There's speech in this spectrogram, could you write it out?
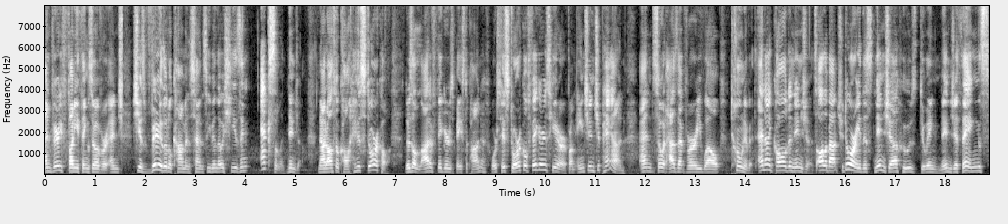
and very funny things over and she has very little common sense even though she is an excellent ninja. Now, I'd also call it historical. There's a lot of figures based upon, of course, historical figures here from ancient Japan, and so it has that very well tone of it. And I'd call it a ninja. It's all about Chidori, this ninja who's doing ninja things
